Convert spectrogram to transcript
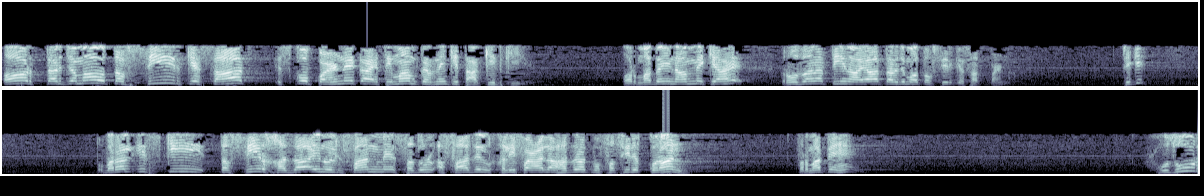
اور ترجمہ و تفسیر کے ساتھ اس کو پڑھنے کا اہتمام کرنے کی تاکید کی ہے۔ اور مدنی نام میں کیا ہے؟ روزانہ تین آیات ترجمہ و تفسیر کے ساتھ پڑھنا۔ ٹھیک ہے؟ تو برحال اس کی تفسیر خزائن الرفان میں صدر الافاظل خلیفہ اعلی حضرت مفسر قرآن فرماتے ہیں۔ حضور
